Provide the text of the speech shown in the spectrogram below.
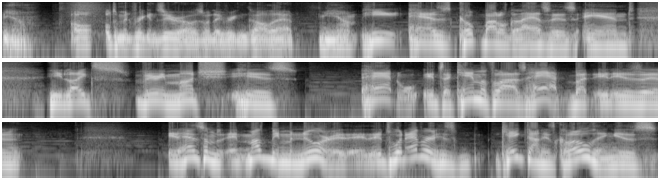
yeah. Ultimate freaking zero is what they freaking call that. Yeah, he has Coke bottle glasses and he likes very much his hat. It's a camouflage hat, but it is a. It has some. It must be manure. It- It's whatever his caked on his clothing is.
